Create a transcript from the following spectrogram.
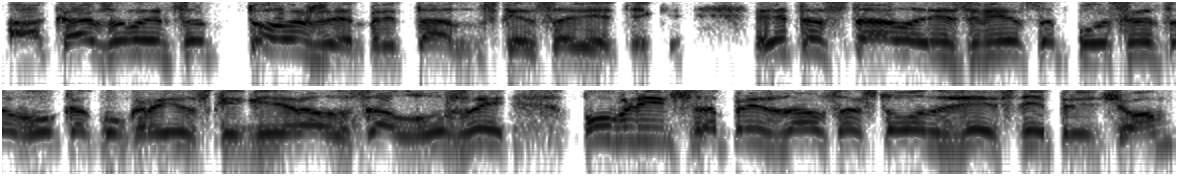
оказывается, тоже британские советники. Это стало известно после того, как украинский генерал Залужный публично признался, что он здесь ни при чем,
